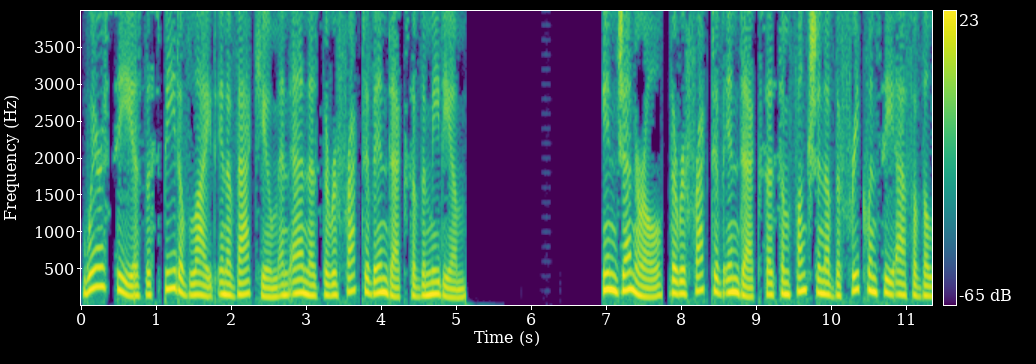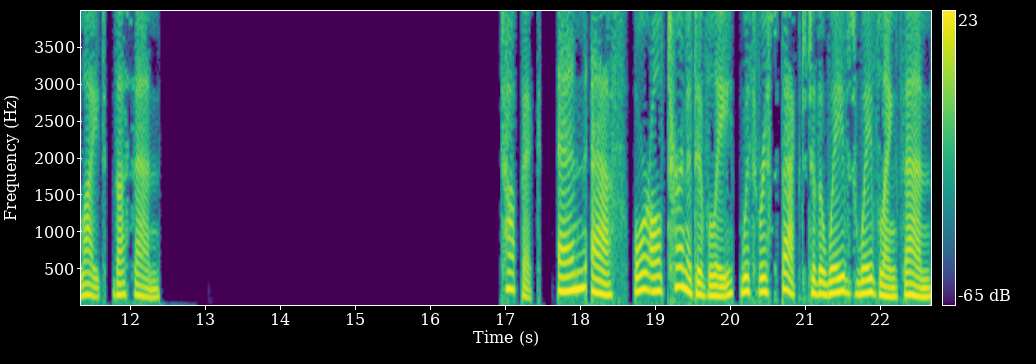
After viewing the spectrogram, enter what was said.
where c is the speed of light in a vacuum and n is the refractive index of the medium. In general, the refractive index is some function of the frequency f of the light, thus n. N f, or alternatively, with respect to the wave's wavelength n.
